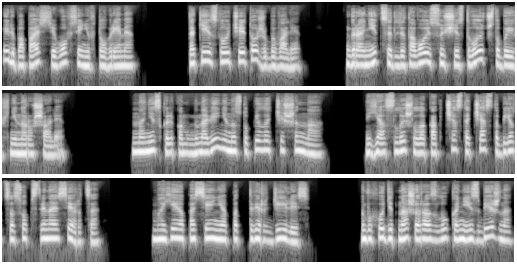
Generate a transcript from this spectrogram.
Или попасть и вовсе не в то время. Такие случаи тоже бывали. Границы для того и существуют, чтобы их не нарушали. На несколько мгновений наступила тишина. Я слышала, как часто-часто бьется собственное сердце. Мои опасения подтвердились. Выходит, наша разлука неизбежна,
